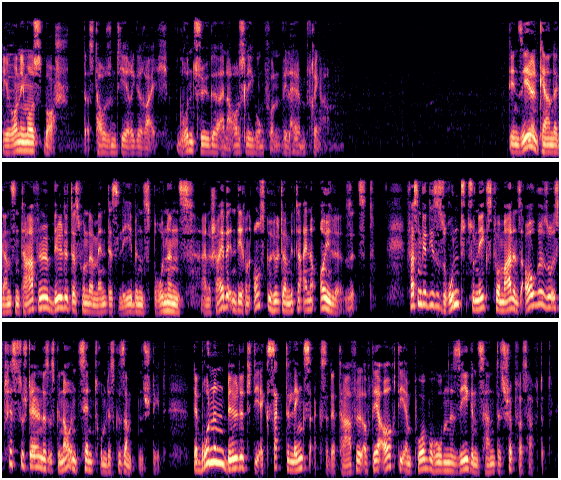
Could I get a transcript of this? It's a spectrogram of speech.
Hieronymus Bosch Das tausendjährige Reich Grundzüge einer Auslegung von Wilhelm Fringer Den Seelenkern der ganzen Tafel bildet das Fundament des Lebensbrunnens, eine Scheibe, in deren ausgehöhlter Mitte eine Eule sitzt. Fassen wir dieses Rund zunächst formal ins Auge, so ist festzustellen, dass es genau im Zentrum des Gesamten steht. Der Brunnen bildet die exakte Längsachse der Tafel, auf der auch die emporgehobene Segenshand des Schöpfers haftet.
